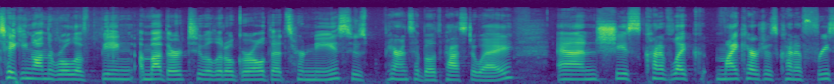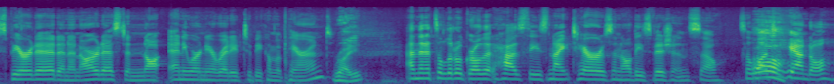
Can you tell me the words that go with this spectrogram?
taking on the role of being a mother to a little girl that's her niece, whose parents have both passed away. And she's kind of like my character is kind of free spirited and an artist and not anywhere near ready to become a parent. Right. And then it's a little girl that has these night terrors and all these visions. So it's a lot Oh. to handle.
